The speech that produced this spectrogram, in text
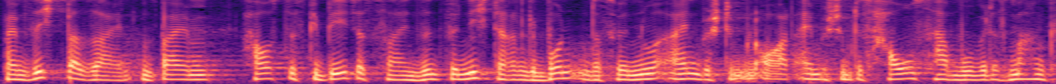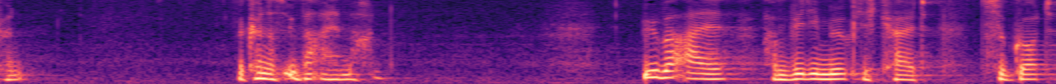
Beim Sichtbarsein und beim Haus des Gebetes sein sind wir nicht daran gebunden, dass wir nur einen bestimmten Ort, ein bestimmtes Haus haben, wo wir das machen können. Wir können das überall machen. Überall haben wir die Möglichkeit, zu Gott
